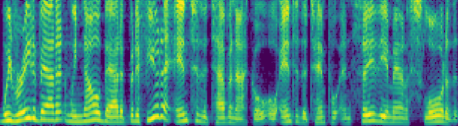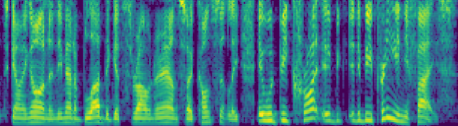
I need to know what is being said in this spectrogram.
we read about it and we know about it, but if you were to enter the tabernacle or enter the temple and see the amount of slaughter that's going on and the amount of blood that gets thrown around so constantly, it would be quite, it'd be, it'd be pretty in your face.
